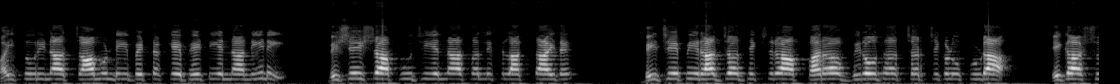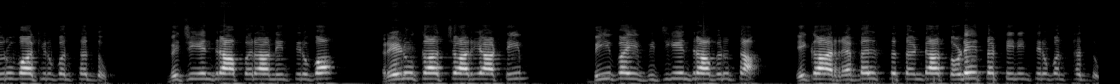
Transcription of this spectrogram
ಮೈಸೂರಿನ ಚಾಮುಂಡಿ ಬೆಟ್ಟಕ್ಕೆ ಭೇಟಿಯನ್ನ ನೀಡಿ ವಿಶೇಷ ಪೂಜೆಯನ್ನ ಸಲ್ಲಿಸಲಾಗ್ತಾ ಇದೆ. ಬಿಜೆಪಿ ರಾಜ್ಯಾಧ್ಯಕ್ಷರ ಪರ ವಿರೋಧ ಚರ್ಚೆಗಳು ಕೂಡ ಈಗ ಶುರುವಾಗಿರುವಂತದ್ದು ವಿಜಯೇಂದ್ರ ಪರ ನಿಂತಿರುವ ರೇಣುಕಾಚಾರ್ಯ ಟೀಮ್ ಬಿವೈ ವಿಜಯೇಂದ್ರ ವಿರುದ್ಧ ಈಗ ರೆಬೆಲ್ಸ್ ತಂಡ ತೊಡೆ ತಟ್ಟಿ ನಿಂತಿರುವಂತದ್ದು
